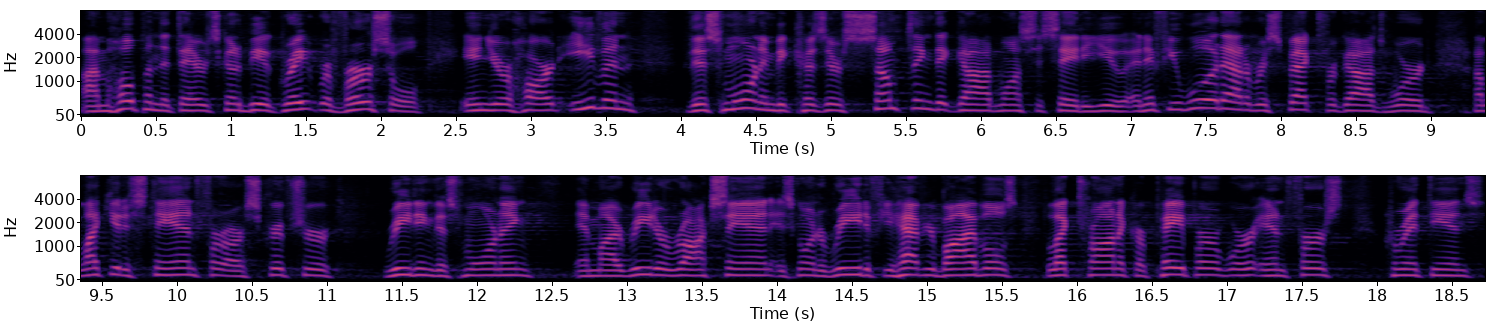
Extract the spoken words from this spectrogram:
I'm hoping that there's going to be a great reversal in your heart, even this morning, because there's something that God wants to say to you. And if you would, out of respect for God's word, I'd like you to stand for our scripture reading this morning. And my reader, Roxanne, is going to read, if you have your Bibles, electronic or paper, we're in 1 Corinthians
